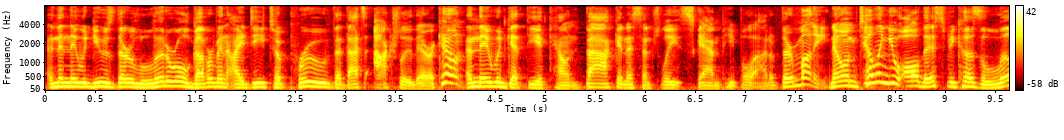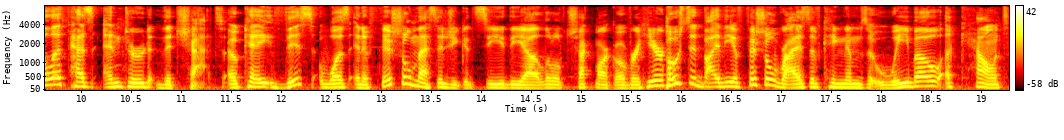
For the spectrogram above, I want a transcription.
and then they would use their literal government ID to prove that that's actually their account and they would get the account back and essentially scam people out of their money. Now I'm telling you all this because Lilith has entered the chat okay? This was an official message. You could see the uh, little check mark over here posted by the official rise of kingdoms Weibo account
